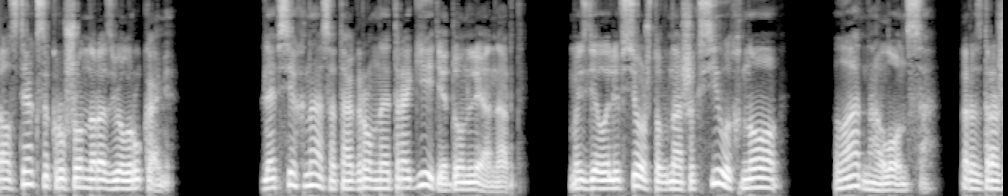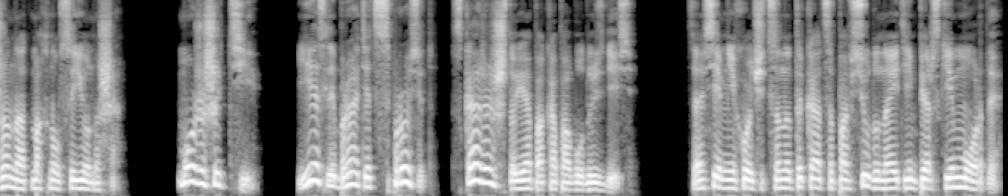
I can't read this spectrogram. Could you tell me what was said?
Толстяк сокрушенно развел руками. Для всех нас это огромная трагедия, Дон Леонард. Мы сделали все, что в наших силах, но... Ладно, Алонсо, раздраженно отмахнулся юноша. Можешь идти. Если братец спросит, скажешь, что я пока побуду здесь. Совсем не хочется натыкаться повсюду на эти имперские морды.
